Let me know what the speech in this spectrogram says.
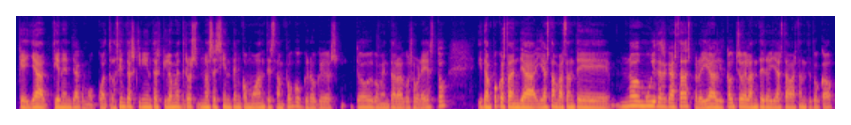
que ya tienen ya como 400, 500 kilómetros, no se sienten como antes tampoco, creo que os tengo que comentar algo sobre esto, y tampoco están ya, ya están bastante, no muy desgastadas, pero ya el caucho delantero ya está bastante tocado.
